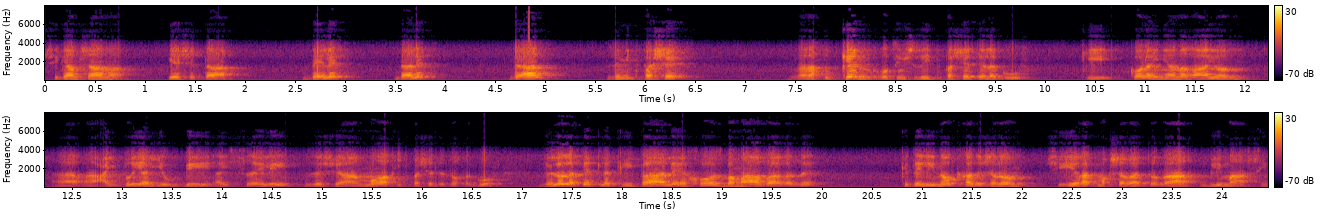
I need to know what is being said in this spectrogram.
שגם שם יש את הדלת, דלת, ואז זה מתפשט. ואנחנו כן רוצים שזה יתפשט אל הגוף, כי כל העניין, הרעיון העברי, היהודי, הישראלי, זה שהמוח יתפשט לתוך הגוף, ולא לתת לקליפה לאחוז במעבר הזה, כדי לנהוג חז ושלום שיהיה רק מחשבה טובה, בלי מעשים.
